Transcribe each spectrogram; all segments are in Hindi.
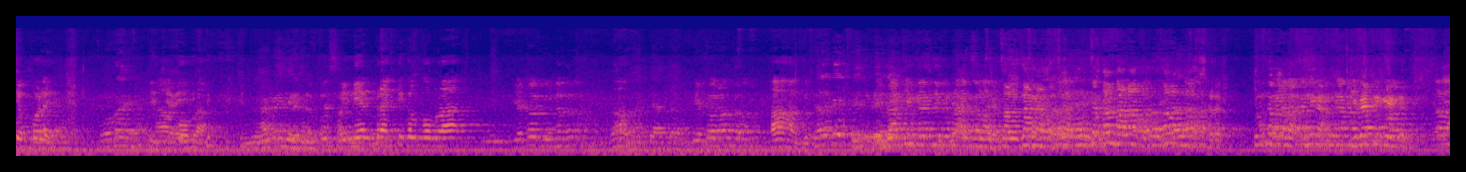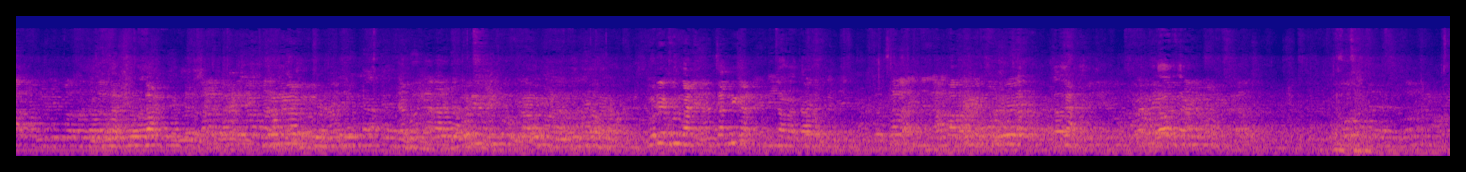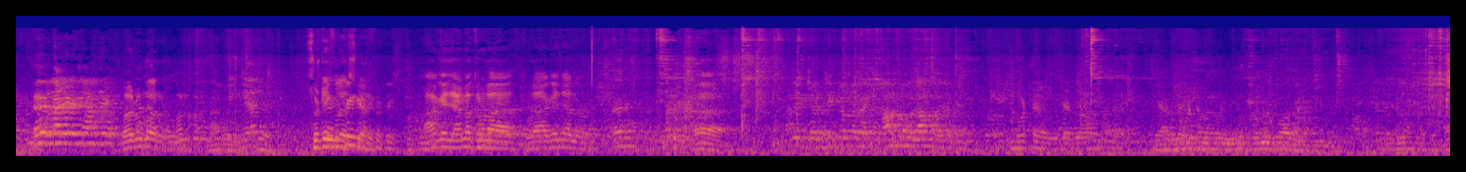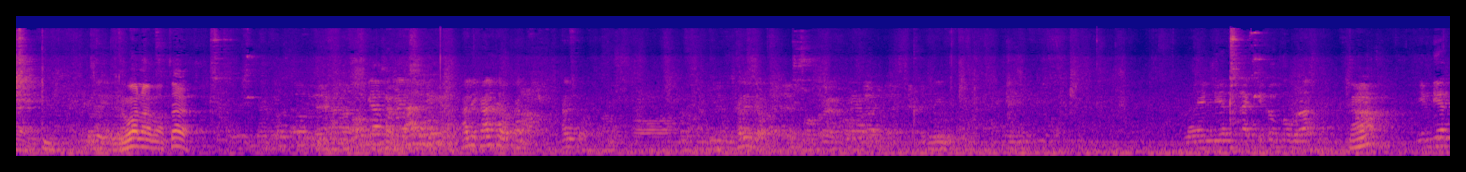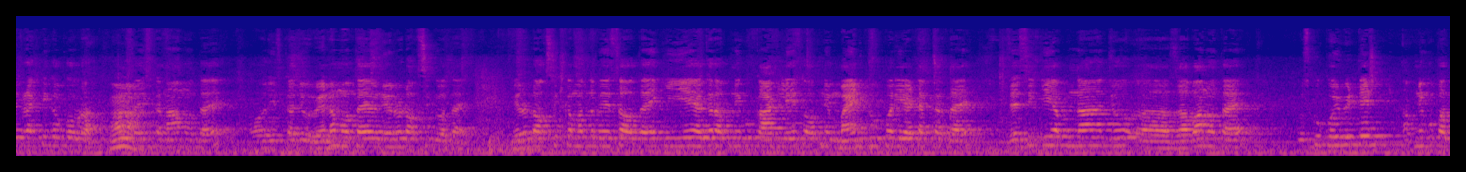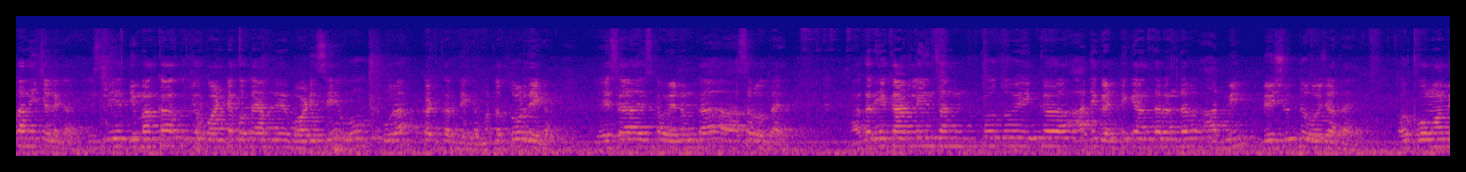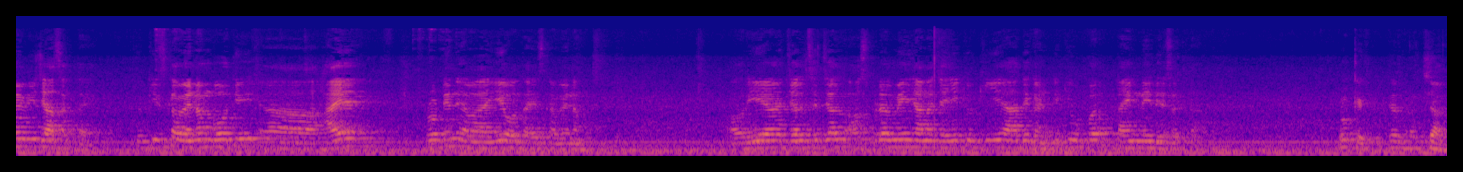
चप्पल हा, कोबरा इंडियन प्रॅक्टिकल कोबरा हा हा घेऊ. बंद कर शूटिंग आगे जाना थोड़ा थोड़ा आगे जाना। हाँ। बोला मग खाली खाली खाली खाली खाली ठेवा. इंडियन प्रैक्टिकल कोबरा हाँ? इंडियन प्रैक्टिकल कोबरा हाँ। इसका नाम होता है और इसका जो वेनम होता है वो न्यूरोटॉक्सिक होता है। न्यूरोटॉक्सिक का मतलब ऐसा होता है कि ये अगर अपने को काट ले तो अपने माइंड के ऊपर ये अटैक करता है। जैसे कि अपना जो जबान होता है उसको कोई भी टेस्ट अपने को पता नहीं चलेगा। इसलिए दिमाग का जो कांटेक्ट होता है अपने बॉडी से वो पूरा कट कर देगा मतलब तोड़ देगा। ऐसा इसका वेनम का असर होता है। अगर ये काट ले इंसान को तो एक आधे घंटे के अंदर अंदर आदमी बेशुद्ध हो जाता है और कोमा में भी जा सकता है क्योंकि इसका वेनम बहुत ही हाई प्रोटीन ये होता है इसका वेनम। और ये जल्द से जल्द हॉस्पिटल में ही जाना चाहिए क्योंकि ये आधे घंटे के ऊपर टाइम नहीं दे सकता। ओके अच्छा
